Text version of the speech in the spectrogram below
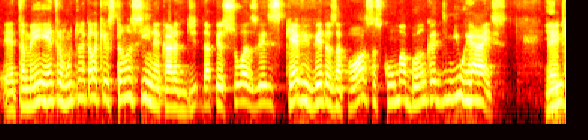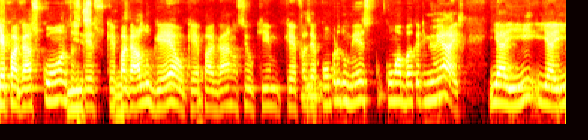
é, também entra muito naquela questão assim, né, cara, de, da pessoa às vezes quer viver das apostas com uma banca de mil reais. É, quer pagar as contas, isso, quer, quer pagar aluguel, quer pagar não sei o que, quer fazer a compra do mês com uma banca de mil reais. E aí, e aí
